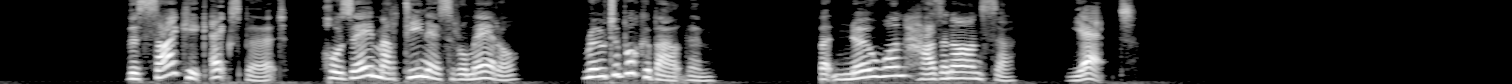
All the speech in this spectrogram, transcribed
The psychic expert, Jose Martinez Romero, wrote a book about them. But no one has an answer yet.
